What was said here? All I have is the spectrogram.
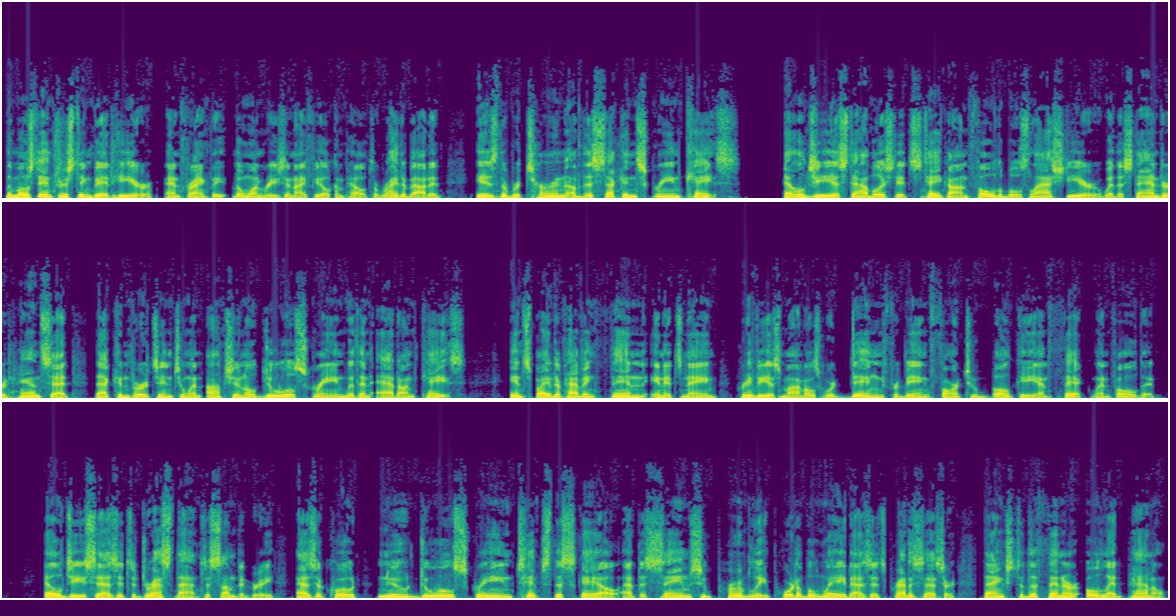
The most interesting bit here, and frankly, the one reason I feel compelled to write about it, is the return of the second screen case. LG established its take on foldables last year with a standard handset that converts into an optional dual screen with an add on case. In spite of having thin in its name, previous models were dinged for being far too bulky and thick when folded. LG says it's addressed that to some degree, as a quote, new dual screen tips the scale at the same superbly portable weight as its predecessor, thanks to the thinner OLED panel.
